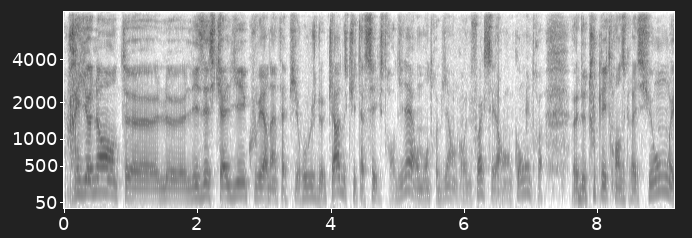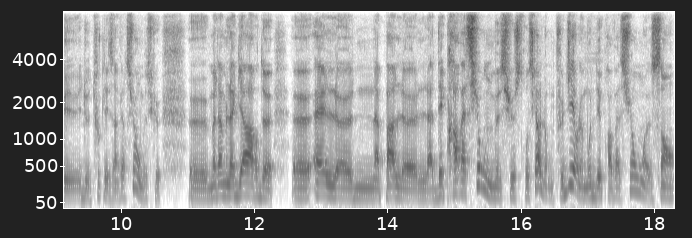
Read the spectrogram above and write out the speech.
rayonnante, euh, le, les escaliers couverts d'un tapis rouge de Cannes, ce qui est assez extraordinaire. On montre bien, encore une fois, que c'est la rencontre euh, de toutes les transgressions et, de toutes les inversions, parce que euh, Madame Lagarde, elle, n'a pas la dépravation de Monsieur Strauss-Kahn. On peut dire le mot de dépravation sans,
